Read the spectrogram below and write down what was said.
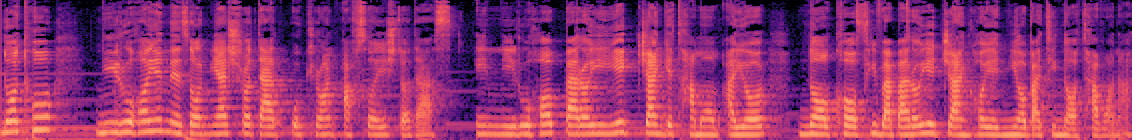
ناتو نیروهای نظامیش را در اوکراین افزایش داده است. این نیروها برای یک جنگ تمام ایار ناکافی و برای جنگ های نیابتی ناتوانند.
